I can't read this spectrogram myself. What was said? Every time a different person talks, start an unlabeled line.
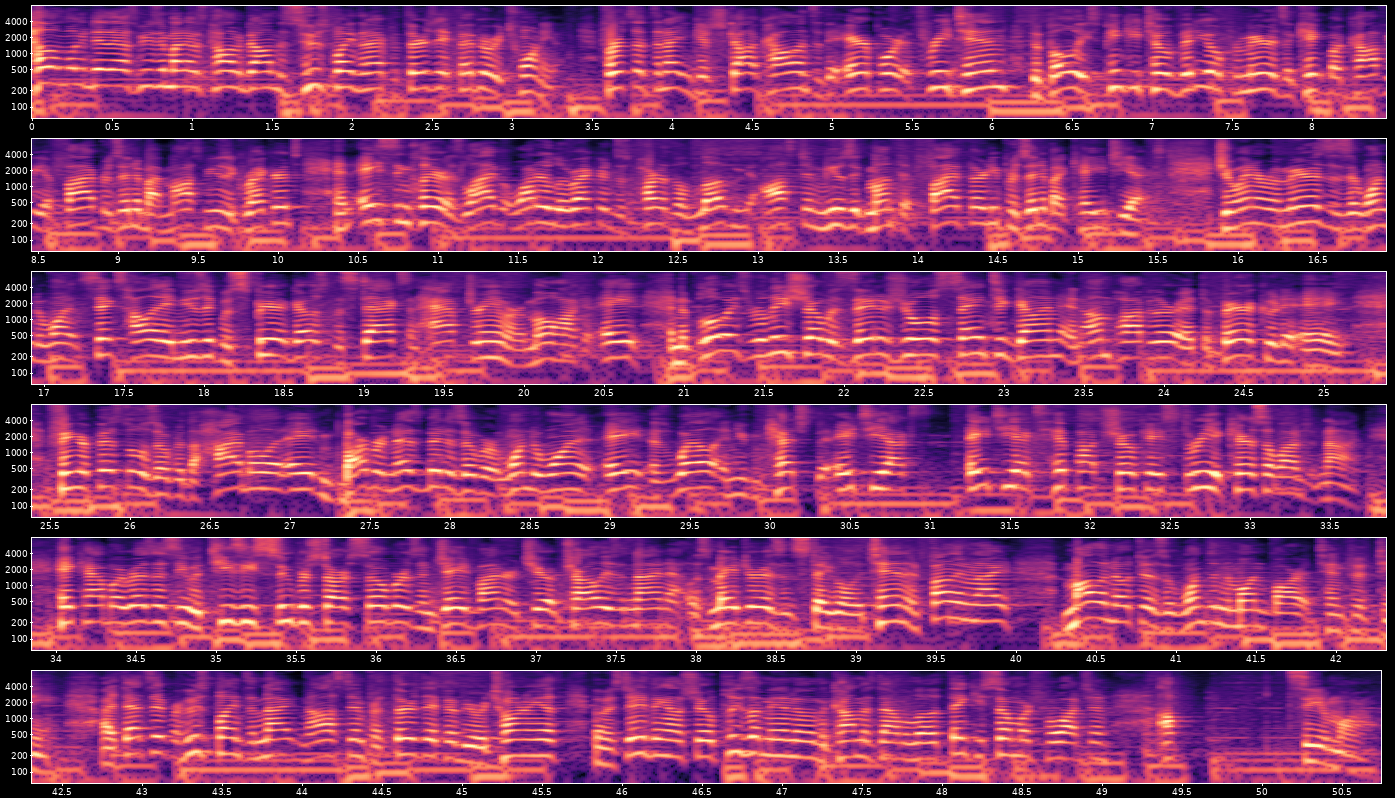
Speaker 1: Hello and welcome to Daily House Music. My name is Colin McDonald. This is Who's Playing Tonight for Thursday, February 20th. First up tonight, you can catch Scott Collins at the airport at 310. The Bullies Pinky Toe video premiere is at Kickbutt Coffee at 5, presented by Moss Music Records. And Ace Sinclair is live at Waterloo Records as part of the Love Austin Music Month at 5.30, presented by KUTX. Joanna Ramirez is at 1 to 1 at 6. Holiday music with Spirit Ghost, The Stacks, and Half Dream are at Mohawk at 8. And the Bloways release show with Zeta Jules, Saint to Gun, and Unpopular at the Barracuda at 8. Finger Pistol is over at the Highball at 8. And Barbara Nesbitt is over at 1 to 1 at 8 as well. And you can catch the ATX ATX Hip Hop Showcase 3 at Carousel Lounge at 9. Hey Cowboy Residency with TZ Superstar Sobers and Jade Viner at Cheer Up Charlie's at 9. Atlas Major is at Stay Gold at 10. And finally tonight, Malanota is at 1 to 1 Bar at 10.15. Alright, that's it for Who's Playing Tonight in Austin for Thursday, February 20th. If I missed anything on the show, please let me know in the comments down below. Thank you so much for watching. I'll see you tomorrow.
